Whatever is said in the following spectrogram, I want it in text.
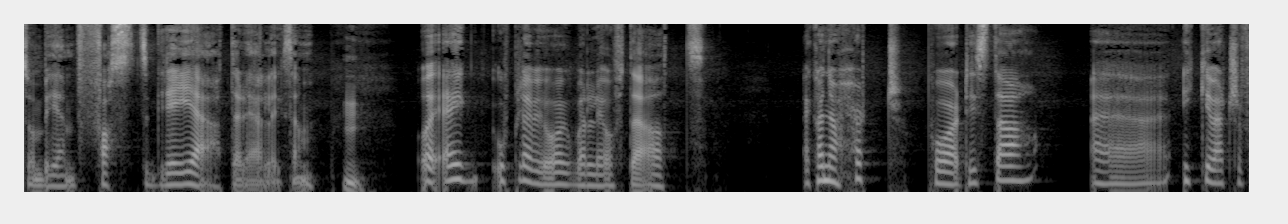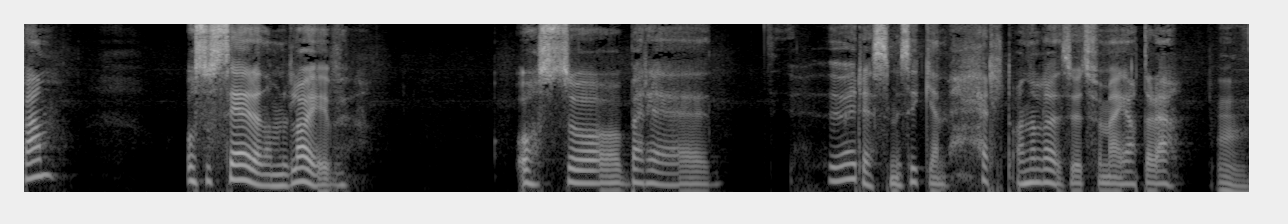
som blir en fast greie etter det, liksom. Mm. Og jeg opplever jo òg veldig ofte at jeg kan ha hørt på artister, eh, ikke vært så fan, og så ser jeg dem live, og så bare høres musikken helt annerledes ut for meg etter det. Mm.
